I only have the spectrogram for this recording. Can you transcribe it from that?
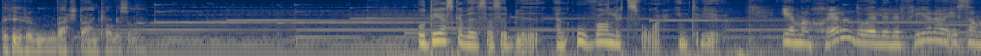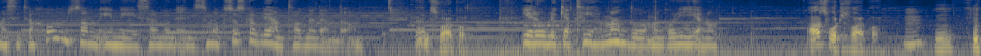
Det är ju de värsta anklagelserna. Och det ska visa sig bli en ovanligt svår intervju. Är man själv då eller är det flera i samma situation som är med i ceremonin som också ska bli antagna den dagen? Det kan jag inte svara på. Är det olika teman då man går igenom? Ja, svårt att svara på. Mm. Mm.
